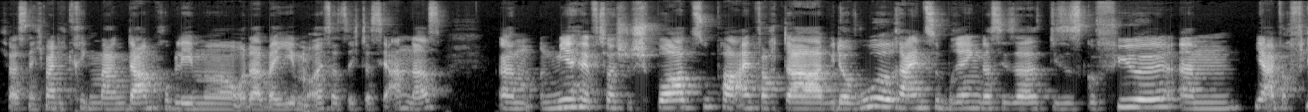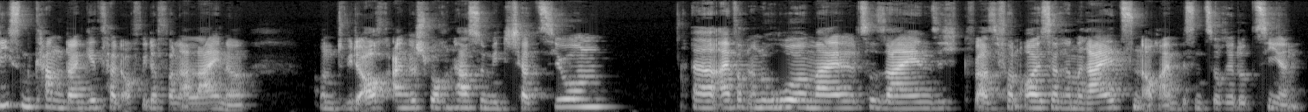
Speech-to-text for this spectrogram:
ich weiß nicht, manche kriegen Magen-Darm-Probleme oder bei jedem äußert sich das ja anders. Ähm, und mir hilft zum Beispiel Sport super, einfach da wieder Ruhe reinzubringen, dass dieser, dieses Gefühl ähm, ja einfach fließen kann und dann geht's halt auch wieder von alleine. Und wie du auch angesprochen hast, so Meditation, äh, einfach in Ruhe mal zu sein, sich quasi von äußeren Reizen auch ein bisschen zu reduzieren.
